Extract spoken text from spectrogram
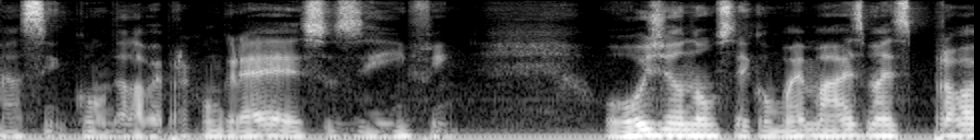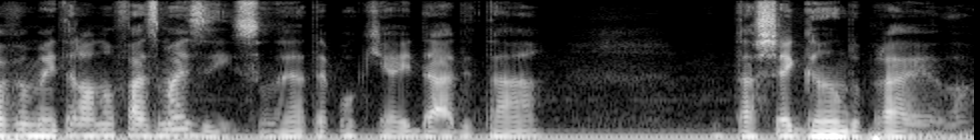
assim, quando ela vai para congressos e enfim. Hoje eu não sei como é mais, mas provavelmente ela não faz mais isso, né, até porque a idade tá tá chegando para ela.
